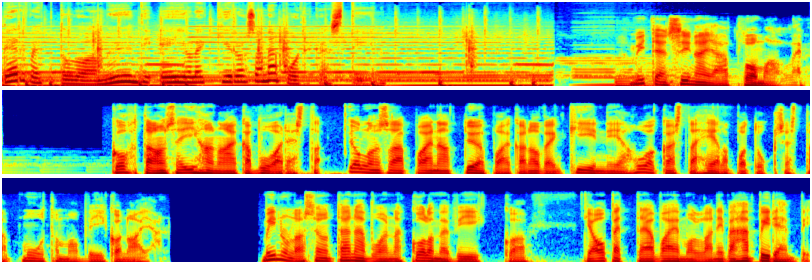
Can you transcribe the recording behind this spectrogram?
Tervetuloa Myynti ei ole kirosana podcastiin. Miten sinä jäät lomalle? Kohta on se ihan aika vuodesta, jolloin saa painaa työpaikan oven kiinni ja huokaista helpotuksesta muutaman viikon ajan. Minulla se on tänä vuonna kolme viikkoa ja opettajavaimollani vähän pidempi.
